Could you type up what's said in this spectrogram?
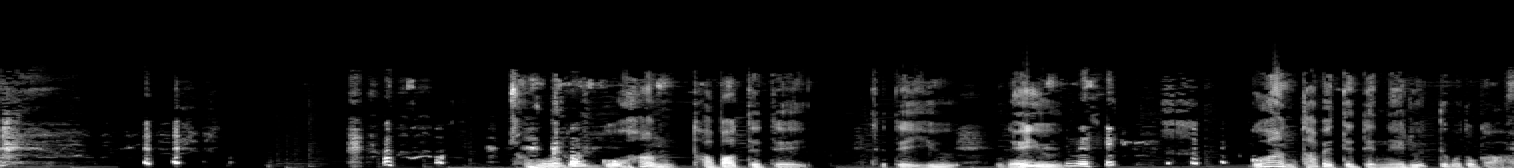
ちょうどご飯食ばってて、てて言う、ね言う。ね。ご飯食べてて寝るってことか。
